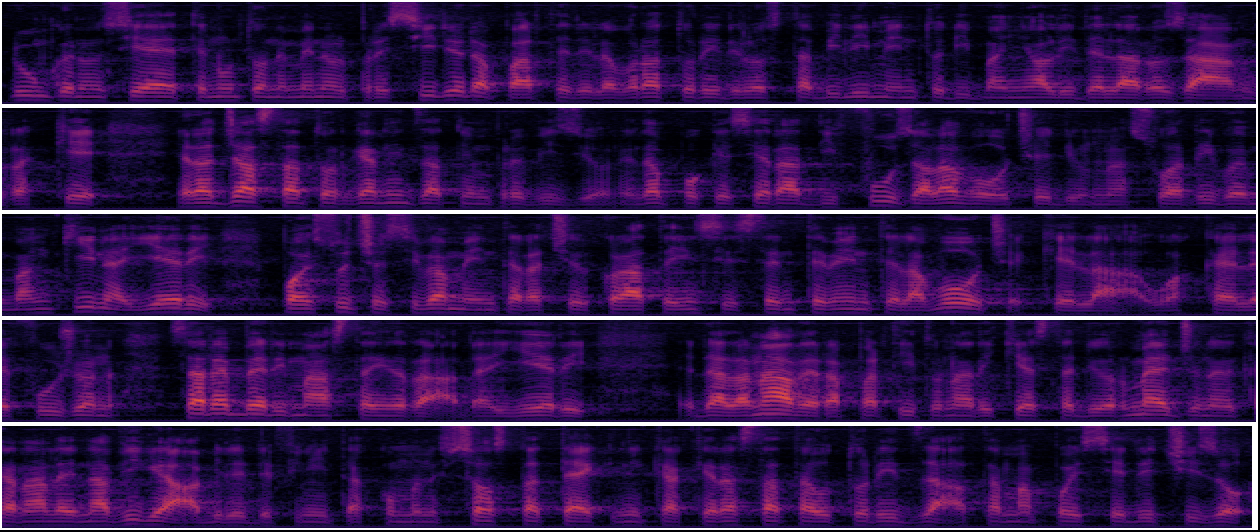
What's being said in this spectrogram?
Dunque non si è tenuto nemmeno il presidio da parte dei lavoratori dello stabilimento di Bagnoli della Rosandra che era già stato organizzato in previsione. Dopo che si era diffusa la voce di un suo arrivo in banchina, ieri poi successivamente era circolata insistentemente la voce che la UHL Fusion sarebbe rimasta in rada. Ieri dalla nave era partita una richiesta di ormeggio nel canale navigabile definita come sosta tecnica che era stata autorizzata ma poi si è deciso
